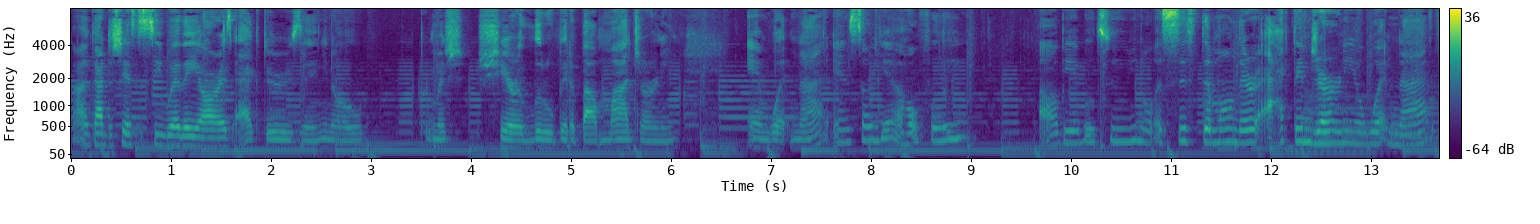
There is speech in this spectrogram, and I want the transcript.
I got the chance to see where they are as actors, and you know, pretty much share a little bit about my journey and whatnot. And so yeah, hopefully I'll be able to you know assist them on their acting journey or whatnot.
